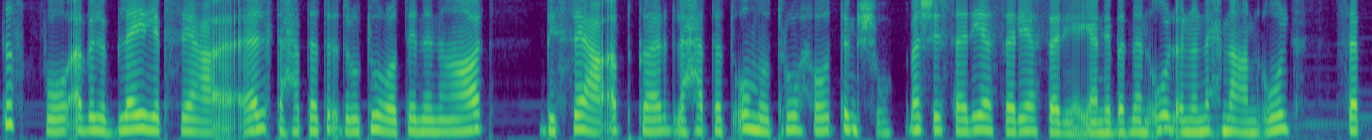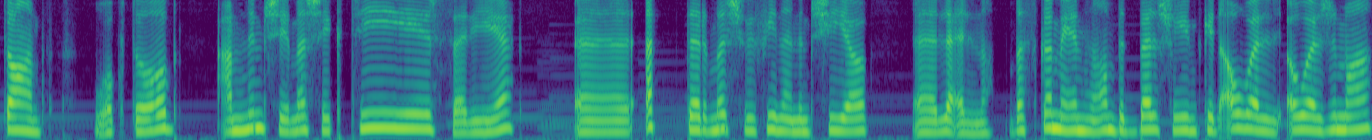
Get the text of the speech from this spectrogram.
تخفوا قبل بليلة بساعة أقل حتى تقدروا توعوا تاني نهار بساعة أبكر لحتى تقوموا تروحوا تمشوا. مشي سريع سريع سريع. يعني بدنا نقول إنه نحن عم نقول سبتمبر وأكتوبر عم نمشي مشي كتير سريع. آه، أكتر مشي فينا نمشيها آه، لإلنا. بس كمان هون بتبلشوا يمكن أول أول جمعة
